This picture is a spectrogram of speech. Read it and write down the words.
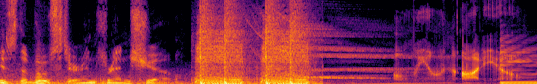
is the Booster and Friends Show. Only on audio.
